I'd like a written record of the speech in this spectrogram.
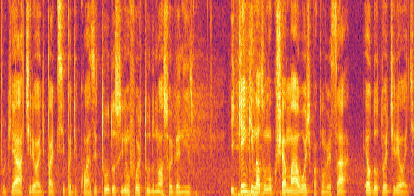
Porque a tireoide participa de quase tudo, se não for tudo, nosso organismo. E quem que nós vamos chamar hoje para conversar é o Dr. Tireoide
